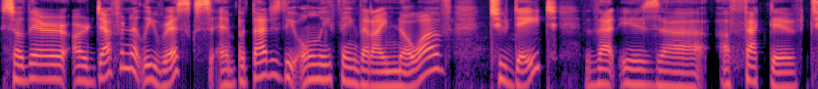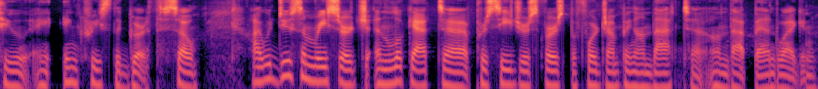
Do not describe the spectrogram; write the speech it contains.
So there are definitely risks, and but that is the only thing that I know of to date that is uh, effective to uh, increase the girth. So I would do some research and look at uh, procedures first before jumping on that uh, on that bandwagon.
